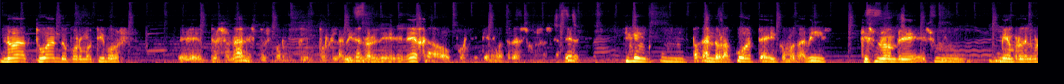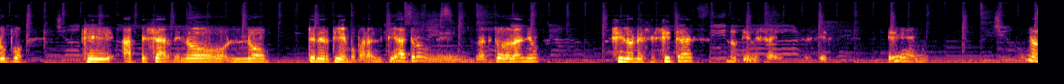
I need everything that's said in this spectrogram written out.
no actuando por motivos eh, personales, pues porque, porque la vida no le deja o porque tienen otras cosas que hacer, siguen mm, pagando la cuota y como David, que es un hombre, es un miembro del grupo que a pesar de no, no tener tiempo para el teatro eh, durante todo el año, si lo necesitas, lo tienes ahí. Eh, no,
